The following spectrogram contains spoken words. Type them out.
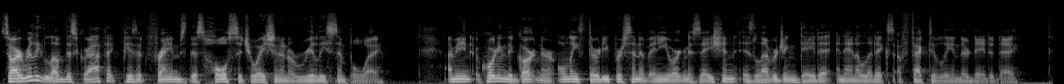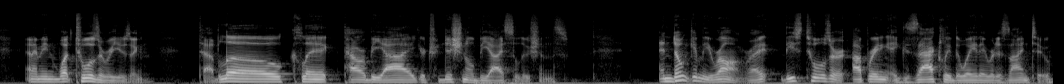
So I really love this graphic because it frames this whole situation in a really simple way. I mean, according to Gartner, only 30% of any organization is leveraging data and analytics effectively in their day to day. And I mean, what tools are we using? Tableau, Qlik, Power BI, your traditional BI solutions. And don't get me wrong, right? These tools are operating exactly the way they were designed to,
